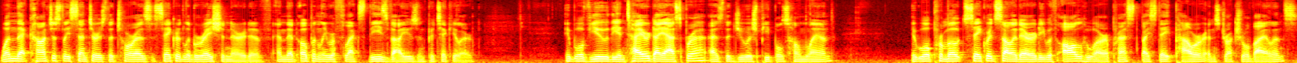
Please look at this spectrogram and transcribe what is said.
one that consciously centers the Torah's sacred liberation narrative and that openly reflects these values in particular. It will view the entire diaspora as the Jewish people's homeland. It will promote sacred solidarity with all who are oppressed by state power and structural violence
